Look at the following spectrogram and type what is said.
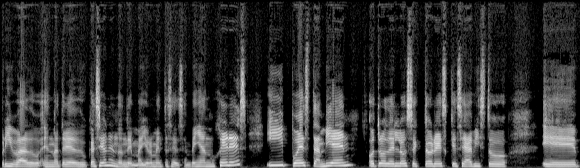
privado en materia de educación, en donde mayormente se desempeñan mujeres, y pues también otro de los sectores que se ha visto eh,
